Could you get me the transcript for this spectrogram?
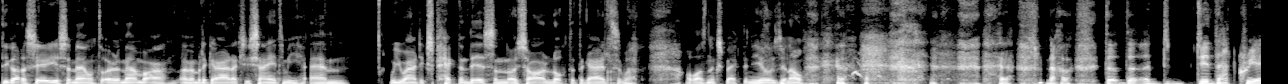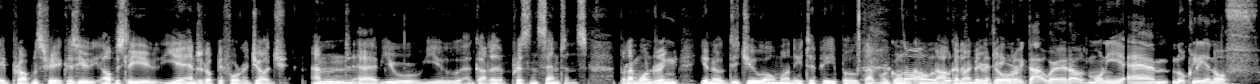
they got a serious amount. I remember, I remember the guard actually saying to me, um, "We weren't expecting this," and I sort of looked at the guard and said, "Well, I wasn't expecting you, as you know." Now, the, the, uh, did that create problems for you? Because you obviously you, you ended up before a judge and Hmm. uh, you you got a prison sentence. But I'm wondering, you know, did you owe money to people that were going to no, come it knocking on your a thing door? like that where it owed money. Um, luckily enough.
